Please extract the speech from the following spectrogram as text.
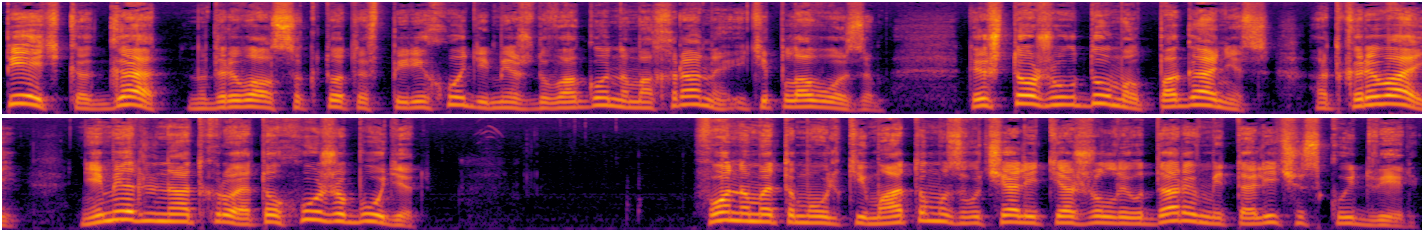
«Петька, гад!» — надрывался кто-то в переходе между вагоном охраны и тепловозом. «Ты что же удумал, поганец? Открывай! Немедленно открой, а то хуже будет!» Фоном этому ультиматуму звучали тяжелые удары в металлическую дверь.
